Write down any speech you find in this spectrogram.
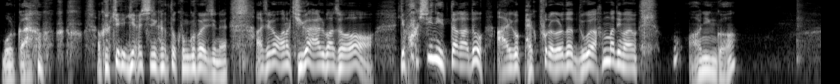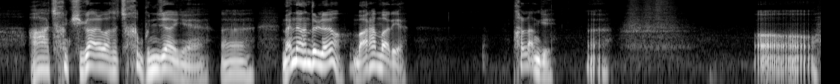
뭘까요? 아, 그렇게 얘기하시니까 또 궁금해지네. 아, 제가 워낙 귀가 얇아서 이게 확신이 있다가도 아, 이거 100% 그러다 누가 한마디만 하면 어, 아닌가? 아, 참 귀가 얇아서 참 문제야, 이게. 에, 맨날 흔들려요. 말 한마디에. 팔랑귀. 에. 어,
